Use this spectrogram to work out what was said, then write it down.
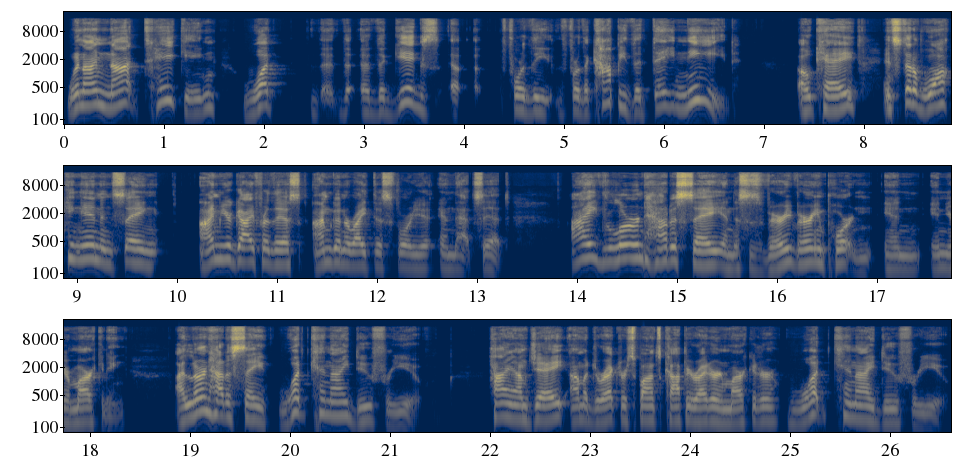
When I'm not taking what the, the, uh, the gigs uh, uh, for the for the copy that they need okay instead of walking in and saying I'm your guy for this. I'm going to write this for you, and that's it. I learned how to say, and this is very, very important in, in your marketing. I learned how to say, What can I do for you? Hi, I'm Jay. I'm a direct response copywriter and marketer. What can I do for you?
